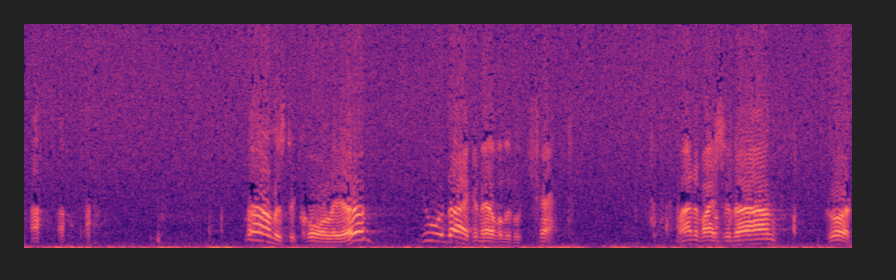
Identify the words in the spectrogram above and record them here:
Now, Mr. Corlier, you and I can have a little chat. Mind if I sit down? Good.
